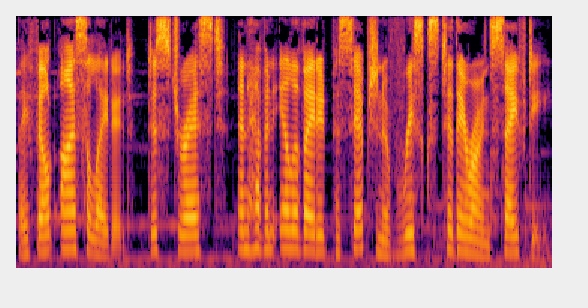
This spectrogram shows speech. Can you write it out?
They felt isolated, distressed, and have an elevated perception of risks to their own safety.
